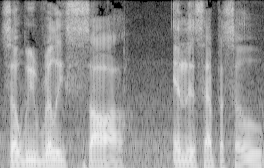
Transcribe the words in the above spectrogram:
So we really saw in this episode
